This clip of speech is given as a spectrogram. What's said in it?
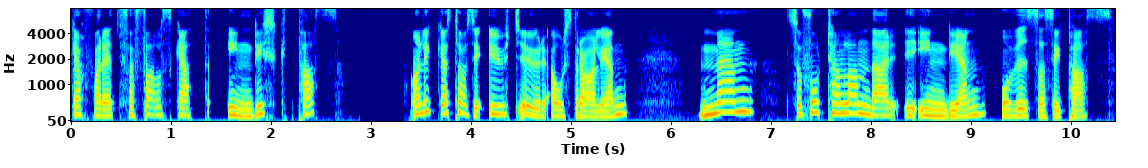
skaffar ett förfalskat indiskt pass. Och han lyckas ta sig ut ur Australien. Men så fort han landar i Indien och visar sitt pass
